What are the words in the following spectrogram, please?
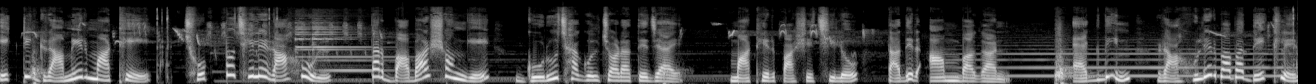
একটি গ্রামের মাঠে ছোট্ট ছেলে রাহুল তার বাবার সঙ্গে গরু ছাগল চড়াতে যায়। মাঠের পাশে ছিল তাদের আম বাগান। একদিন রাহুলের বাবা দেখলেন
